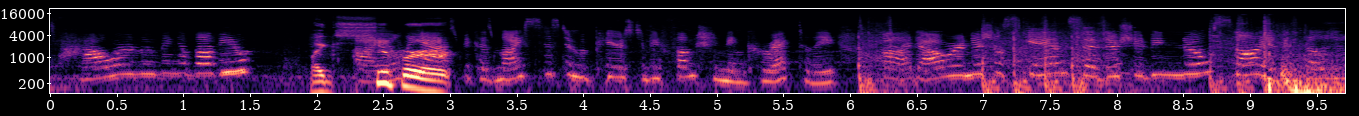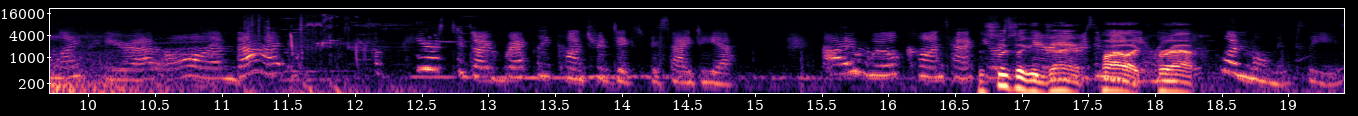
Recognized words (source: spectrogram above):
tower looming above you? like, I only super... ask because my system appears to be functioning correctly, but our initial scan says there should be no sign of intelligent life here at all, and that appears to directly contradict this idea. I will contact This looks like a giant pile of crap. One moment, please.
